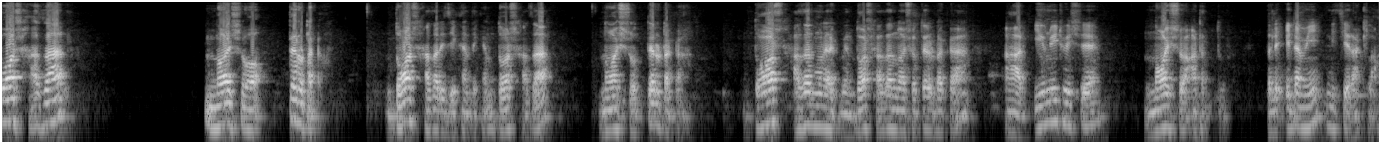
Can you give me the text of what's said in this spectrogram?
দশ হাজার নয়শো তেরো টাকা। দশ হাজার যেখানে দেখেন, দশ হাজার নয়শো তেরো টাকা। দশ হাজার মনে রাখবেন, দশ হাজার নয়শো তেরো টাকা, আর ইউনিট হয়েছে নয়শো আটাত্তর। তাহলে এটা আমি নিচে রাখলাম।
